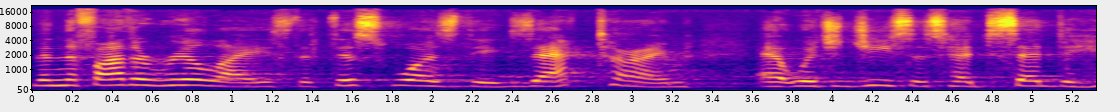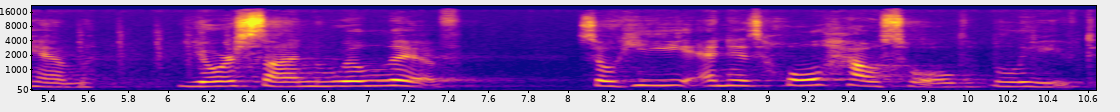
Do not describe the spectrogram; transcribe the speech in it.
Then the father realized that this was the exact time at which Jesus had said to him, Your son will live. So he and his whole household believed.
